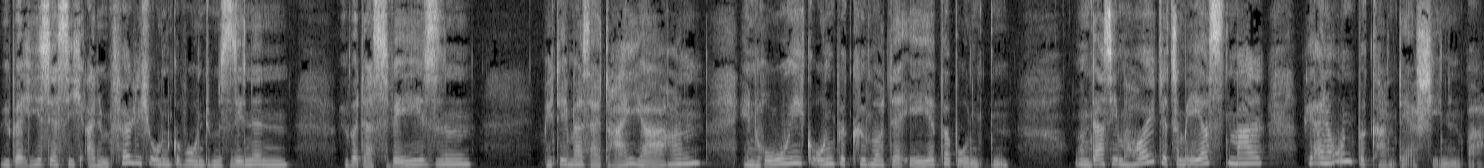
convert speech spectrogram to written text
überließ er sich einem völlig ungewohnten Sinnen über das Wesen, mit dem er seit drei Jahren in ruhig unbekümmerter Ehe verbunden und das ihm heute zum ersten Mal wie eine Unbekannte erschienen war.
